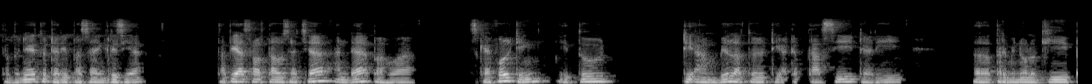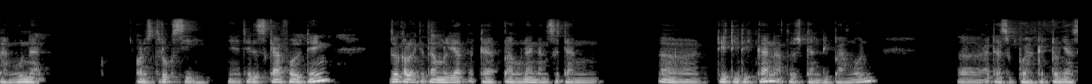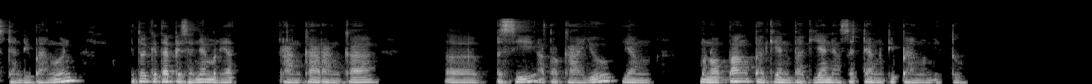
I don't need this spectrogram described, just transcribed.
Tentunya itu dari bahasa Inggris ya. Tapi asal tahu saja Anda bahwa scaffolding itu diambil atau diadaptasi dari uh, terminologi bangunan, konstruksi. Ya, jadi scaffolding itu kalau kita melihat ada bangunan yang sedang uh, didirikan atau sedang dibangun, ada sebuah gedung yang sedang dibangun, itu kita biasanya melihat rangka-rangka e, besi atau kayu yang menopang bagian-bagian yang sedang dibangun itu.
